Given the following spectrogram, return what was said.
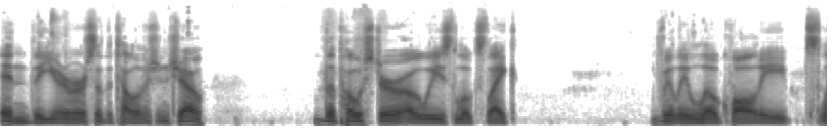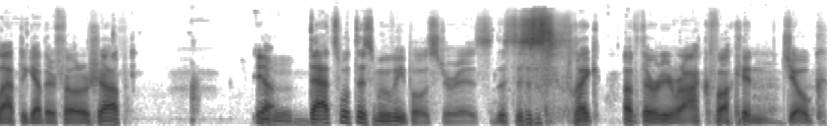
in the universe of the television show the poster always looks like really low quality slapped together photoshop Yeah. Mhm. that's what this movie poster is this is like a 30 rock fucking joke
